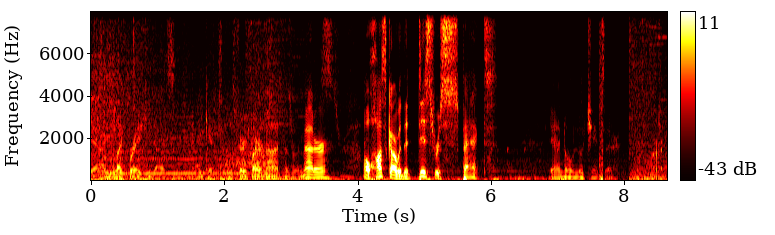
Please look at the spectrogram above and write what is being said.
Yeah, he life break, he dies. Yeah, he can't fight. He's Faerie Fire or not, doesn't really matter. Oh, Huskar with the disrespect. Yeah, no no chance there. Alright.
